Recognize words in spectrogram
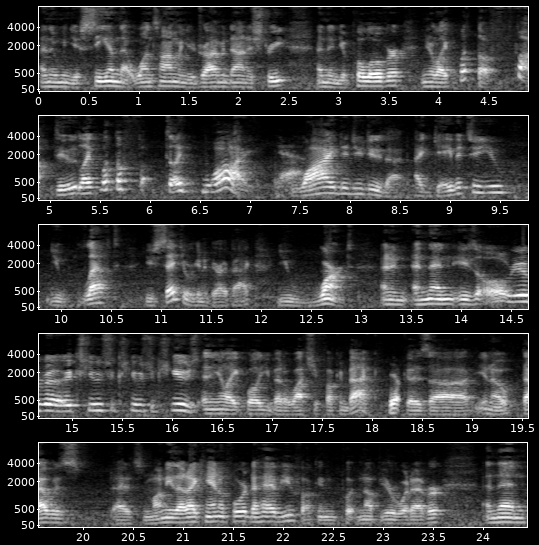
And then when you see him that one time when you're driving down the street, and then you pull over and you're like, "What the fuck, dude? Like, what the fuck? Like, why? Yeah. Why did you do that? I gave it to you. You left. You said you were going to be right back. You weren't." And and then he's oh you excuse excuse excuse and you're like well you better watch your fucking back Yep. because uh, you know that was that's money that I can't afford to have you fucking putting up your whatever and then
